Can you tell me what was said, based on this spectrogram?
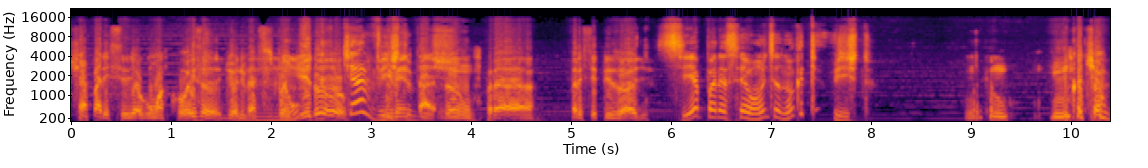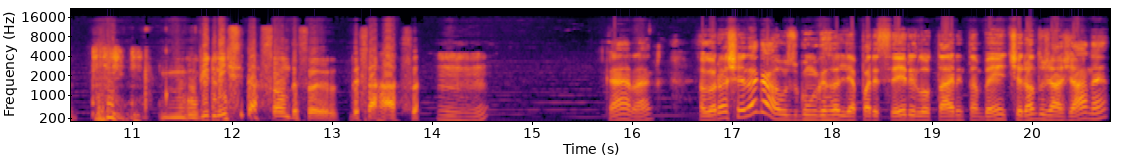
tinha aparecido em alguma coisa de universo expandido? ou tinha visto, inventaram Pra, pra esse episódio. Se apareceu antes, eu nunca tinha visto. Nunca, nunca tinha ouvido nem citação dessa, dessa raça. Uhum. Caraca. Agora eu achei legal os Gungas ali aparecerem e lutarem também, tirando o Jajá, né?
